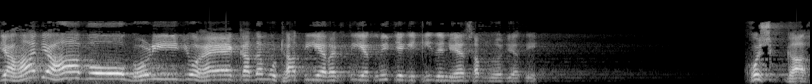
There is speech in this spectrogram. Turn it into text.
جہاں جہاں وہ گھوڑی جو ہے، قدم اٹھاتی ہے، رکھتی ہے نیچے کی چیزیں جو ہے سبز ہو جاتی خشک گھاس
